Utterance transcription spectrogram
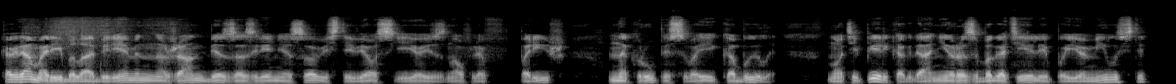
Когда Мари была беременна, Жан без зазрения совести вез ее из Нофля в Париж на крупе своей кобылы. Но теперь, когда они разбогатели по ее милости,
